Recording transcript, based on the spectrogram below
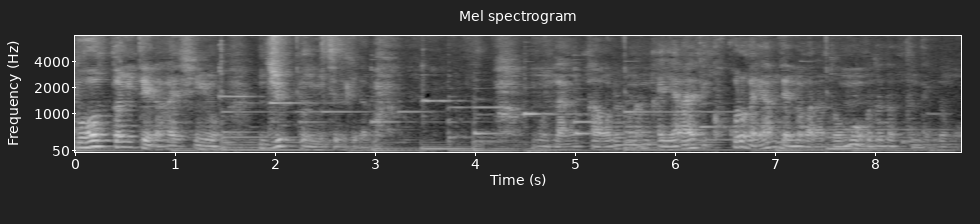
ぼーっと見ている配信を10分見続けたの。もうなんか俺もなんかやられて心が病んでんのかなと思うことだったんだけども。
